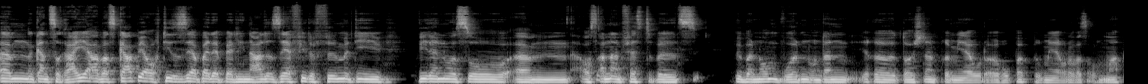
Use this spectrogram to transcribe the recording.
ähm, eine ganze Reihe, aber es gab ja auch dieses Jahr bei der Berlinale sehr viele Filme, die wieder nur so ähm, aus anderen Festivals übernommen wurden und dann ihre Deutschlandpremiere oder Europapremiere oder was auch immer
